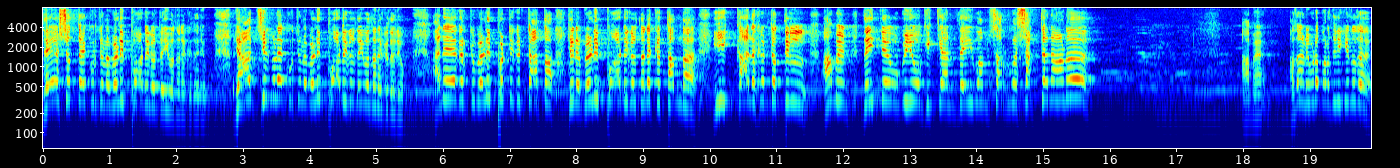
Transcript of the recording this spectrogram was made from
ദേശത്തെക്കുറിച്ചുള്ള വെളിപ്പാടുകൾ ദൈവം നിനക്ക് തരും. രാജ്യങ്ങളെക്കുറിച്ചുള്ള വെളിപ്പാടുകൾ ദൈവം നിനക്ക് തരും. അനേകർക്ക് വെളിപ്പെട്ട് കിട്ടാത്ത ചില വെളിപ്പാടുകൾ നിനക്ക് തന്ന് ഈ കാലഘട്ടത്തിൽ അമൻ ദൈവം ഉപയോഗിക്കാൻ ദൈവം സർവശക്തനാണ്. ആമേൻ. അതാണ് ഇവിടെ പറഞ്ഞിരിക്കുന്നത്.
